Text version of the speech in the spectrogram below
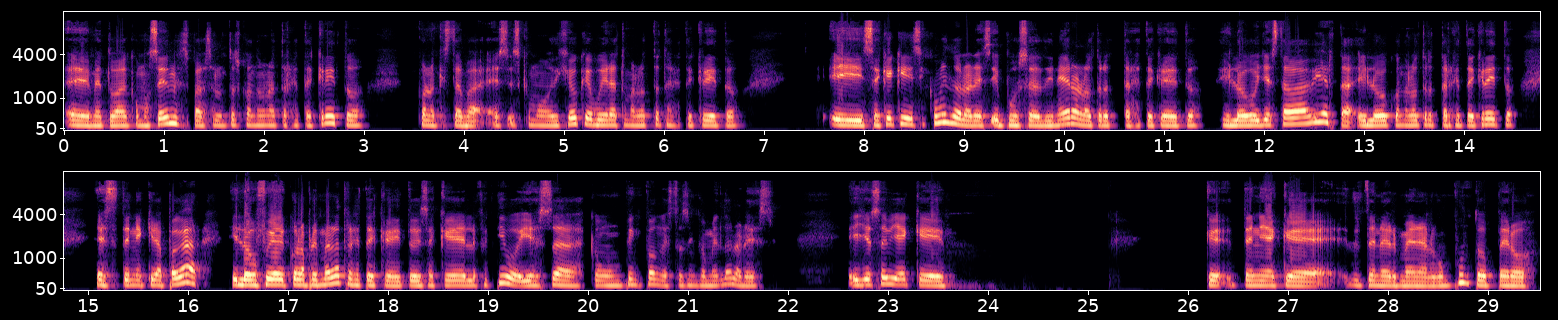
eh, me tomaba como seis meses para hacerlo. Entonces, cuando una tarjeta de crédito con lo que estaba, es, es como dije, ok, voy a ir a tomar otra tarjeta de crédito. Y saqué que cinco mil dólares y puse el dinero en la otra tarjeta de crédito. Y luego ya estaba abierta. Y luego, con la otra tarjeta de crédito, este tenía que ir a pagar. Y luego fui con la primera tarjeta de crédito y saqué el efectivo. Y es como un ping pong, estos cinco mil dólares. Y yo sabía que, que tenía que detenerme en algún punto, pero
